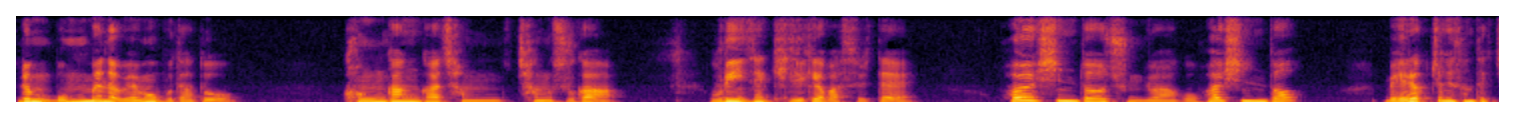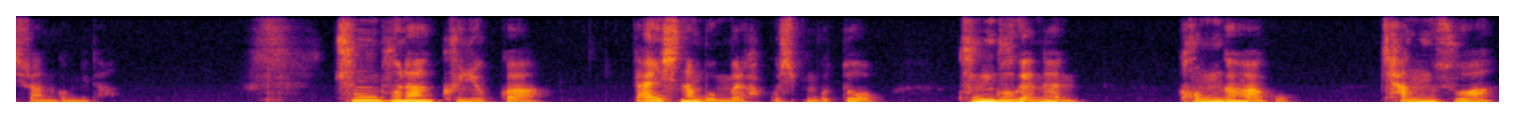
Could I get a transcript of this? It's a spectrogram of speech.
이런 몸매나 외모보다도 건강과 장, 장수가 우리 인생 길게 봤을 때 훨씬 더 중요하고 훨씬 더 매력적인 선택지라는 겁니다. 충분한 근육과 날씬한 몸매를 갖고 싶은 것도 궁극에는 건강하고 장수와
